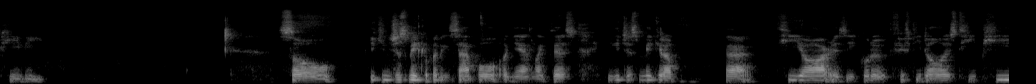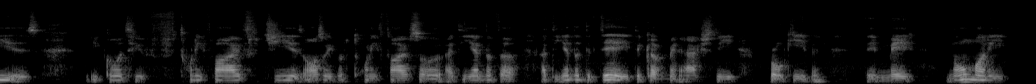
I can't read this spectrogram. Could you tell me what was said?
PB. So you can just make up an example again like this. You can just make it up that TR is equal to $50, TP is equal to 25 G is also equal to 25 so at the end of the at the end of the day the government actually broke even they made no money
